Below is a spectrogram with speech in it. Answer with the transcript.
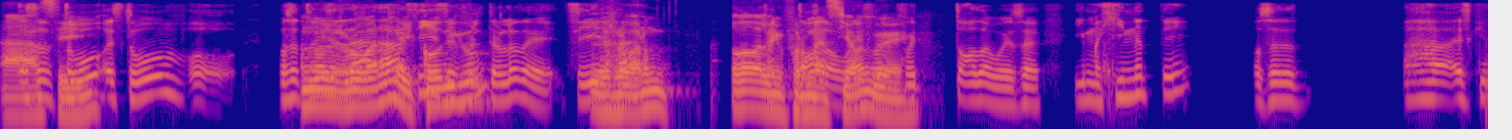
ah, estuvo, estuvo, o, sea, tú robaron ah, el código, lo de, sí, les robaron toda la información, güey. Fue, todo, güey, o sea, imagínate, o sea, ah, es que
